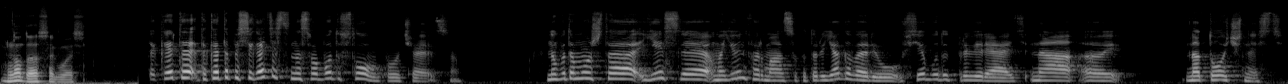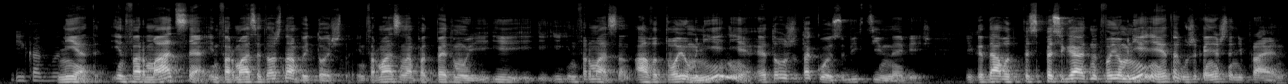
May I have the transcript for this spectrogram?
Ну да, согласен. Так это, так это посягательство на свободу слова получается. Ну, потому что если мою информацию, которую я говорю, все будут проверять на, э, на точность и как бы... Нет, информация, информация должна быть точной. Информация, она под- поэтому и, и- и- и информация. А вот твое мнение, это уже такое, субъективная вещь. И когда вот пос- посягают на твое мнение, это уже, конечно, неправильно.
